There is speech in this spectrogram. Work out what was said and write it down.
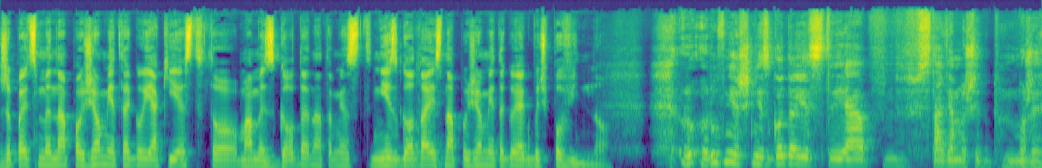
że powiedzmy na poziomie tego, jak jest, to mamy zgodę, natomiast niezgoda jest na poziomie tego, jak być powinno. Również niezgoda jest, ja stawiam, może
